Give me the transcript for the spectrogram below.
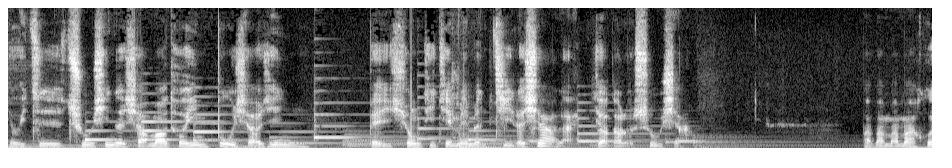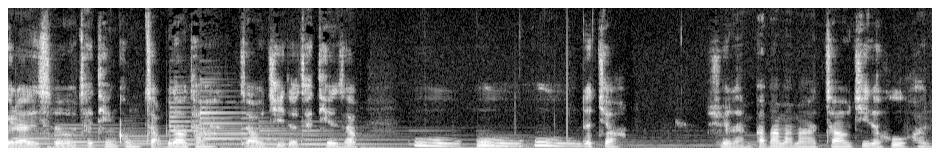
有一只粗心的小猫头鹰不小心被兄弟姐妹们挤了下来，掉到了树下。爸爸妈妈回来的时候，在天空找不到它，着急的在天上呜呜呜的叫。虽然爸爸妈妈着急的呼唤，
